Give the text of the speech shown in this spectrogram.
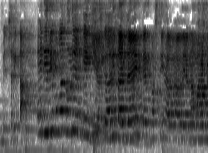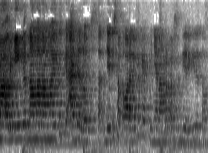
bercerita eh dirimu kan dulu yang kayak gini Iya, kan ditandain kan pasti hal-hal yang mereka nama-nama paling inget. nama-nama itu kayak ada loh jadi satu orang itu kayak punya nama tersendiri gitu tau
